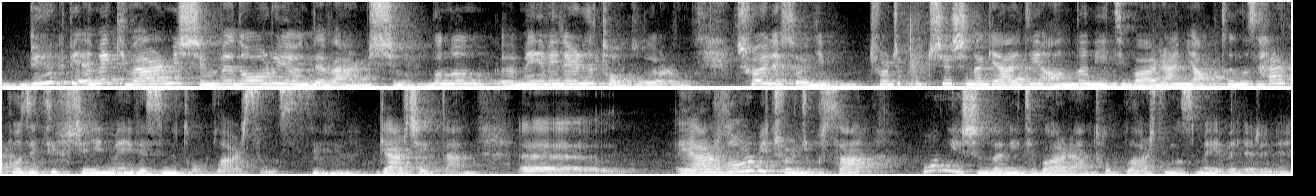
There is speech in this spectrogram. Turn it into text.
büyük bir emek vermişim ve doğru yönde vermişim. Bunun e, meyvelerini topluyorum. Şöyle söyleyeyim, çocuk 3 yaşına geldiği andan itibaren yaptığınız her pozitif şeyin meyvesini toplarsınız. Gerçekten. E, eğer zor bir çocuksa 10 yaşından itibaren toplarsınız meyvelerini.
